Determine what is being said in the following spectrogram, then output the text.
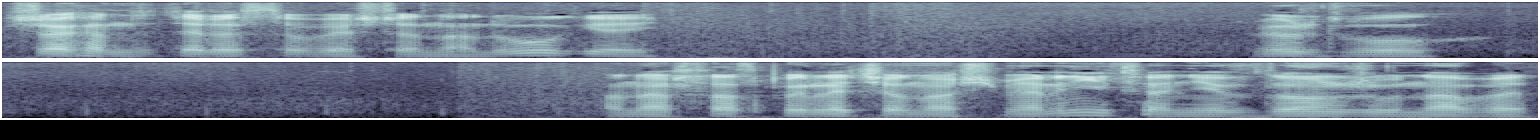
Trzech antyterrorystów jeszcze na długiej. Już dwóch. A nasz suspekt leciał na ośmiornicę, nie zdążył nawet.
